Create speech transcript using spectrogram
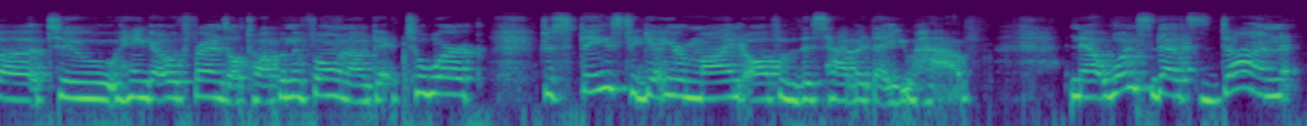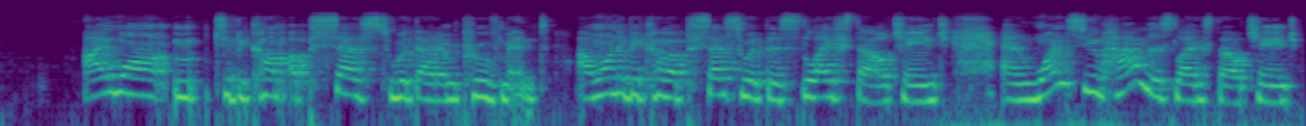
uh, to hang out with friends. I'll talk on the phone. I'll get to work. Just things to get your mind off of this habit that you have. Now, once that's done, I want to become obsessed with that improvement. I want to become obsessed with this lifestyle change. And once you have this lifestyle change,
